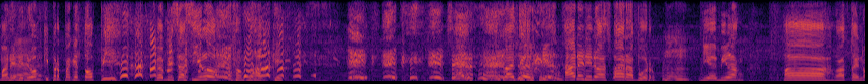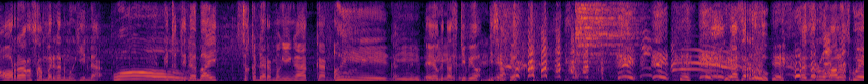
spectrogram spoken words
Mana Ya. dia doang kiper pakai topi nggak bisa silo emang bangke. Lanjut ada di Aspara pur dia bilang ah ngatain orang sama dengan menghina. Wow. itu tidak baik sekedar mengingatkan. Oh, iya, Ayo kita skip yuk bisa yuk. Gak seru Gak seru males gue.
